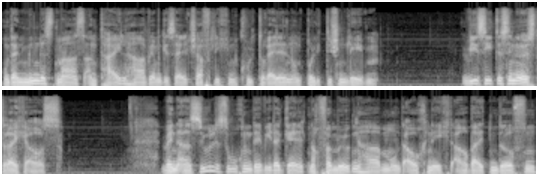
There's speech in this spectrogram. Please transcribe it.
und ein Mindestmaß an Teilhabe am gesellschaftlichen, kulturellen und politischen Leben. Wie sieht es in Österreich aus? Wenn Asylsuchende weder Geld noch Vermögen haben und auch nicht arbeiten dürfen,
